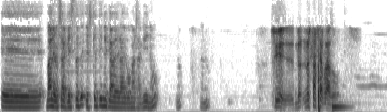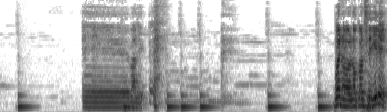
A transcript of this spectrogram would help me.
Eh... Vale, o sea que esto es que tiene que haber algo más aquí, ¿no? ¿No? Sí, no está cerrado. Eh, vale. Bueno, lo conseguiré.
